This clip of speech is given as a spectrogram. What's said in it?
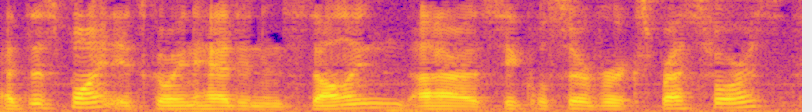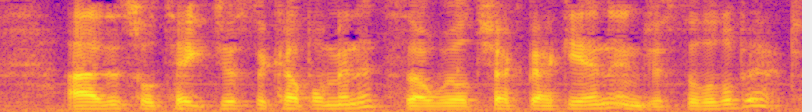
at this point, it's going ahead and installing uh, SQL Server Express for us. Uh, this will take just a couple minutes, so we'll check back in in just a little bit.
